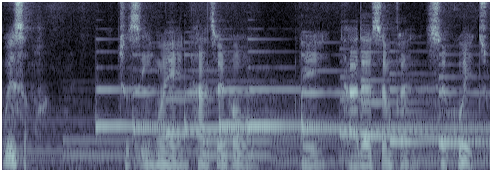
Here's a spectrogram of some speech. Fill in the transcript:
为什么？就是因为他最后被他的身份是贵族，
